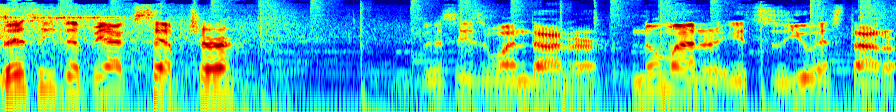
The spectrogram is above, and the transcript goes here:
this is the bill acceptor. This is one dollar. No matter it's US dollar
